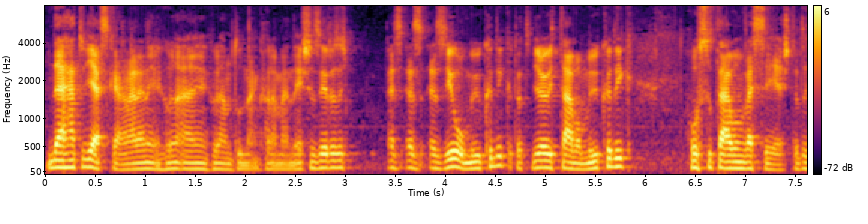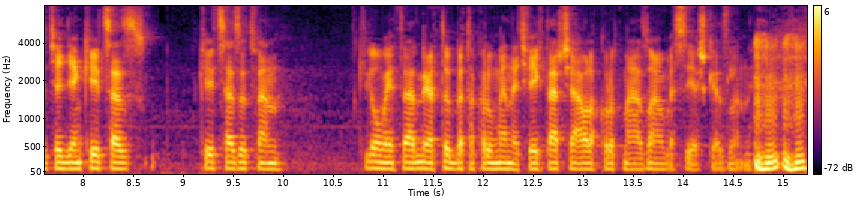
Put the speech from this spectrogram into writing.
De hát ugye ez kell, mert enélkül, enélkül nem tudnánk vele menni. És azért ez, ez, ez, ez jó működik, tehát egy rövid távon működik, hosszú távon veszélyes. Tehát, hogyha egy ilyen 200, 250 kilométernél többet akarunk menni egy féktárcsával, akkor ott már az nagyon veszélyes kezd lenni. Uh-huh, uh-huh.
